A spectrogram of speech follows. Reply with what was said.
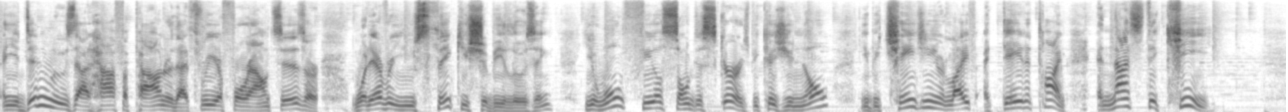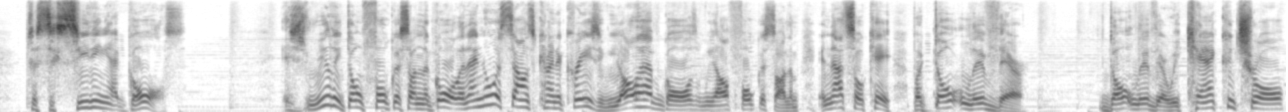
and you didn't lose that half a pound or that three or four ounces or whatever you think you should be losing, you won't feel so discouraged because you know you'll be changing your life a day at a time. And that's the key to succeeding at goals is really don't focus on the goal. And I know it sounds kind of crazy. We all have goals and we all focus on them and that's okay, but don't live there. Don't live there. We can't control,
